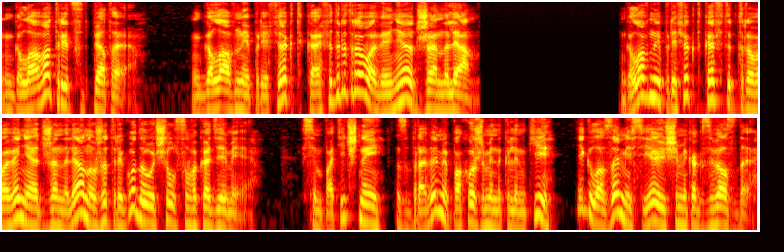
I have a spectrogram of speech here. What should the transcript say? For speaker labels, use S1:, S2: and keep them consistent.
S1: Глава 35. Главный префект кафедры травовения Джен Лян. Главный префект кафедры травовения Джен Лян уже три года учился в академии. Симпатичный, с бровями похожими на клинки и глазами сияющими как звезды.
